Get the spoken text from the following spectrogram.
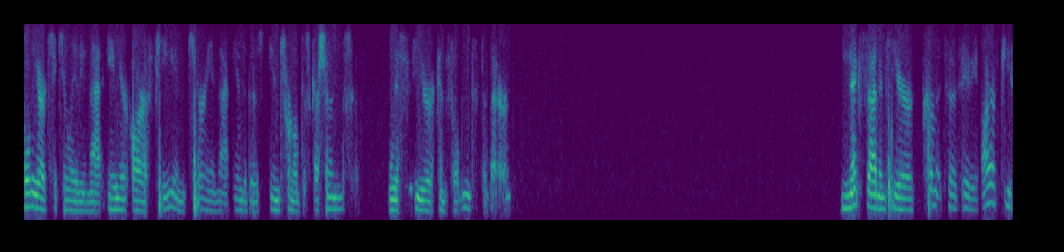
fully articulating that in your RFP and carrying that into those internal discussions with your consultants, the better. Next item here, Kermit says, hey, the RFP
